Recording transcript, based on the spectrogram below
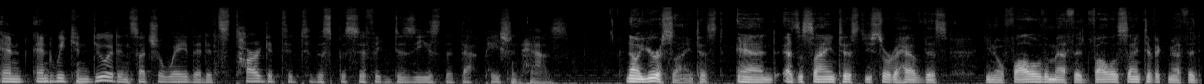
And, and we can do it in such a way that it's targeted to the specific disease that that patient has. Now, you're a scientist, and as a scientist, you sort of have this, you know, follow the method, follow the scientific method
